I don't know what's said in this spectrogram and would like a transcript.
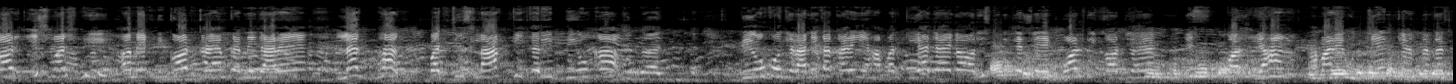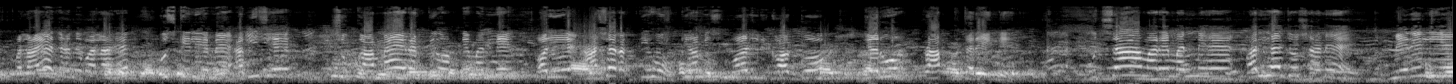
और इस वर्ष भी हम एक रिकॉर्ड कायम करने जा रहे हैं। लगभग 25 लाख के करीब दियो का दियो को जलाने का कार्य यहाँ पर किया जाएगा और इस तरीके से एक वर्ल्ड रिकॉर्ड जो है इस यहाँ हमारे उज्जैन के अंतर्गत बनाया जाने वाला है। उसके लिए मैं अभी से शुभकामनाएँ रखती हूँ अपने मन में और ये आशा रखती हूँ कि हम इस वर्ल्ड रिकॉर्ड को ज़रूर प्राप्त करेंगे। उत्साह हमारे मन में है और यह जो क्षण है, मेरे लिए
